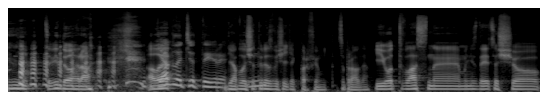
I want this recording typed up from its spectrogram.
Ні, це відеогра. Але Дябло 4. Дябло 4 звучить як парфюм, це правда. І от, власне, мені здається, що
